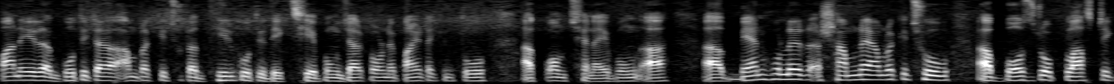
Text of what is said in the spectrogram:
পানির গতিটা আমরা কিছুটা ধীর গতি দেখছি এবং যার কারণে পানিটা কিন্তু কমছে না এবং ম্যানহোলের সামনে আমরা কিছু বজ্র প্লাস্টিক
